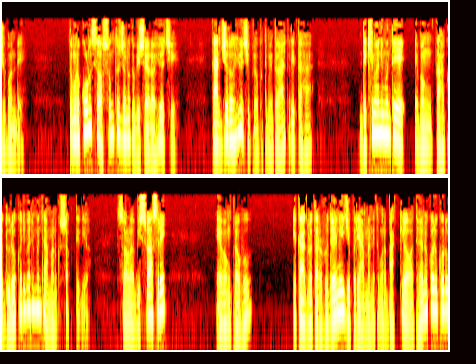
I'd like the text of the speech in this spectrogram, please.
ଜୀବନରେ ତୁମର କୌଣସି ଅସନ୍ତୋଷଜନକ ବିଷୟ ରହିଅଛି କାର୍ଯ୍ୟ ରହିଅଛି ପ୍ରଭୁ ତୁମେ ଦୟାକରି ତାହା ଦେଖିବା ନିମନ୍ତେ ଏବଂ ତାହାକୁ ଦୂର କରିବା ନିମନ୍ତେ ଆମମାନଙ୍କୁ ଶକ୍ତି ଦିଅ। ସରଳ ବିଶ୍ୱାସରେ ଏବଂ ପ୍ରଭୁ ଏକାଗ୍ରତାର ହୃଦୟ ନେଇ ଯେପରି ଆମମାନେ ତୁମର ବାକ୍ୟ ଅଧ୍ୟୟନ କରୁ କରୁ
